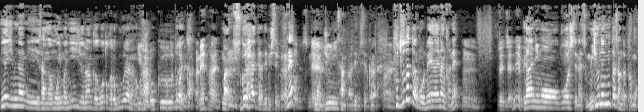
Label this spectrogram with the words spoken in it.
宮城みなみさんがもう今20なんか5とか6ぐらいなのかな26とかでしたかね。はい。まあ、すごい早くからデビューしてるからね。そうですねもう12、3からデビューしてるから。はい普通だったらもう恋愛なんかね、うん。全然ね。何にもこうしてないですよ。三船美香さんだったらもう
